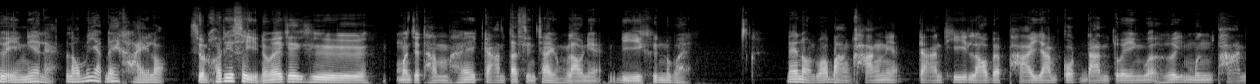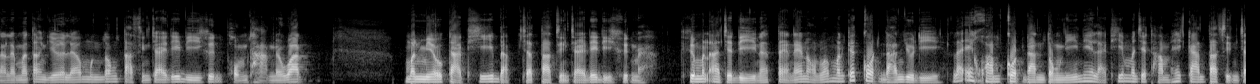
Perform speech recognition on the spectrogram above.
ตัวเองเนี่ยแหละ เราไม่อยากได้ใครหรอก ส่วนข้อที่สี่นะเว้ยก็คือ มันจะทำให้การตัดสินใจของเราเนี่ยดีขึ้นเว้ยแน่นอนว่าบางครั้งเนี่ยการที่เราแบบพยายามกดดันตัวเองว่าเฮ้ยมึงผ่านอะไรมาตั้งเยอะแล้ว มึงต้องตัดสินใจได้ดีขึ้น ผมถามเลยว่า มันมีโอกาสที่แบบจะตัดสินใจได้ดีขึ้นไหม คือมันอาจจะดีนะ แต่แน่นอนว่ามันก็กดดันอยู่ดี และไอ้ความกดดันตรงนี้เนี่ยแหละที่มันจะทำให้การตัดสินใจ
